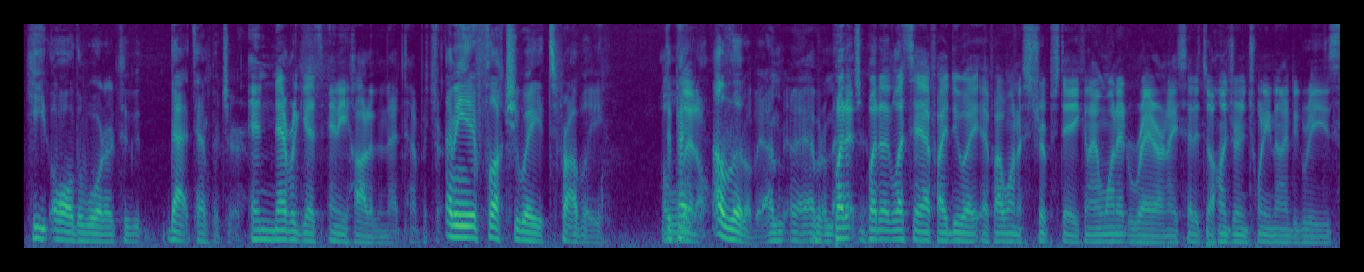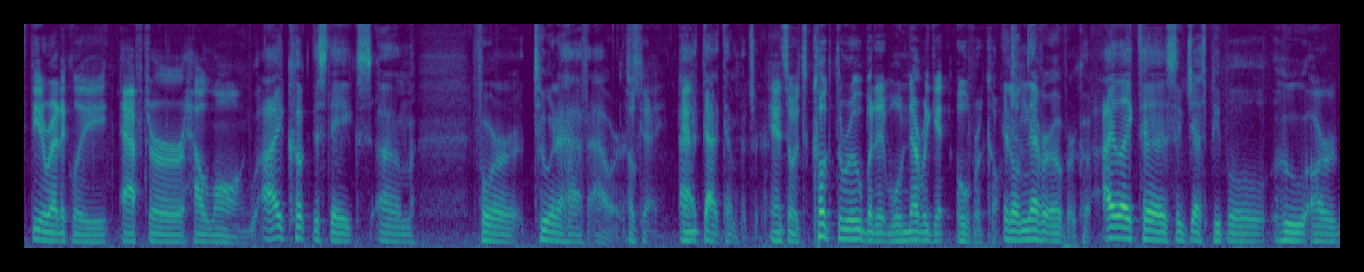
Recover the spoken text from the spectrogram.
heat all the water to that temperature. And never gets any hotter than that temperature. I mean, it fluctuates probably A depend- little. a little bit. I'm, I would imagine. But but uh, let's say if I do a if I want a strip steak and I want it rare and I set it to 129 degrees, theoretically, after how long? I cook the steaks um, for two and a half hours. Okay. At And- that temperature. And so it's cooked through, but it will never get overcooked. It'll never overcook. I like to suggest people who are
